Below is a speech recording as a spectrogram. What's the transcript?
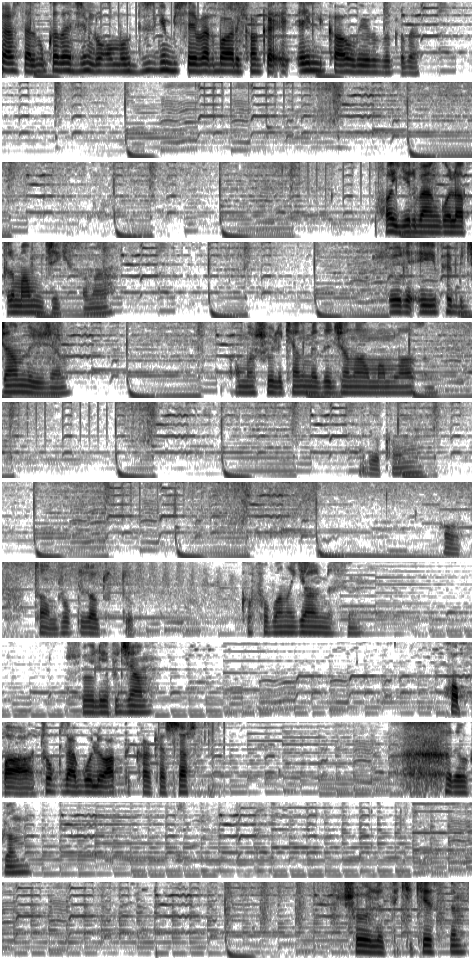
Supercell bu kadar cimri olmak düzgün bir şey ver bari kanka E- 50k alıyoruz o kadar. Hayır ben gol attırmam Jack sana. Şöyle Eyüp'e bir can vereceğim. Ama şöyle kendime de can almam lazım. Hadi bakalım. Hop. Tamam çok güzel tuttu. Kafa bana gelmesin. Şöyle yapacağım. Hoppa. Çok güzel golü attık arkadaşlar. Hadi bakalım. Şöyle tiki kestim.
